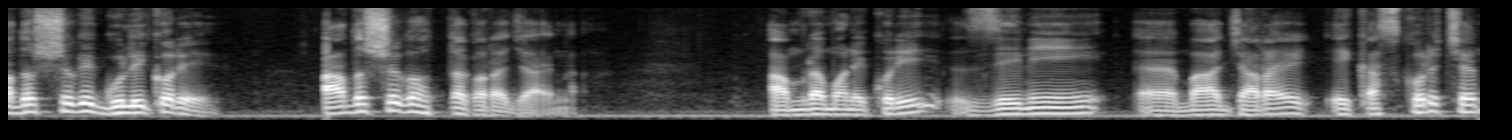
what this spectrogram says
আদর্শকে গুলি করে, আদর্শকে হত্যা করা যায় না। আমরা মনে করি যিনি বা যারা এই কাজ করেছেন,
